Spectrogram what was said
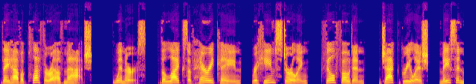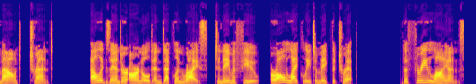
They have a plethora of match winners. The likes of Harry Kane, Raheem Sterling, Phil Foden, Jack Grealish, Mason Mount, Trent Alexander-Arnold and Declan Rice, to name a few, are all likely to make the trip. The Three Lions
